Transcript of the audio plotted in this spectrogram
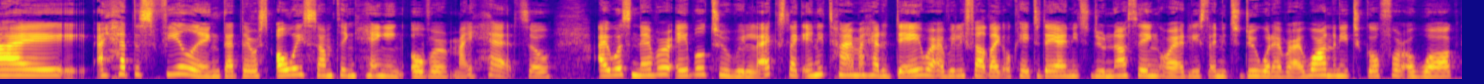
I I had this feeling that there was always something hanging over my head. So I was never able to relax. Like anytime I had a day where I really felt like, okay, today I need to do nothing, or at least I need to do whatever I want. I need to go for a walk,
